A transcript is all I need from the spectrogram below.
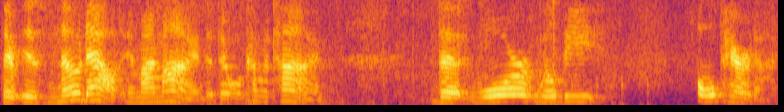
There is no doubt in my mind that there will come a time that war will be old paradigm.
